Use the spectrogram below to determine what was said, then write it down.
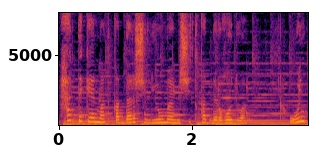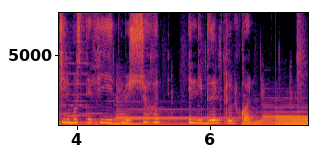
حتى كان ما تقدرش اليوم مش يتقدر غدوة. وانت المستفيد من الجهد اللي بذلته الكل.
